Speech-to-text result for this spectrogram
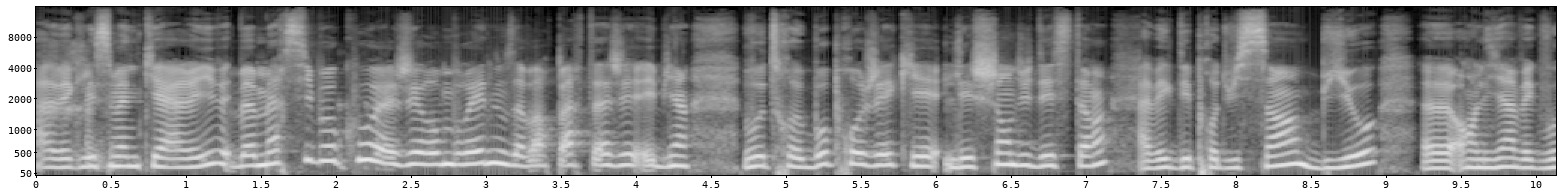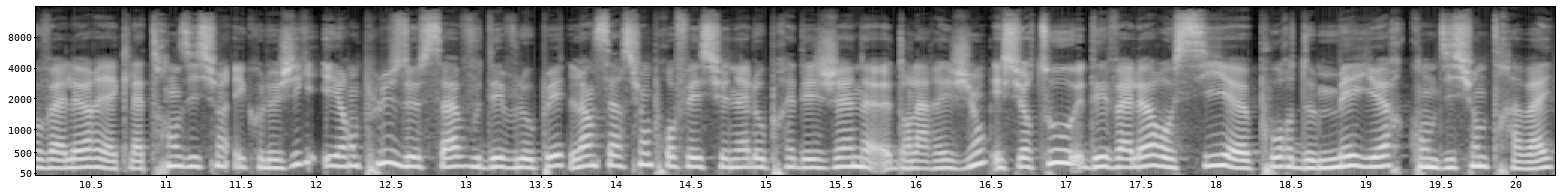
avec les semaines qui arrivent. Bah merci beaucoup euh, Jérôme Bruet de nous avoir partagé eh bien votre beau projet qui est les champs du destin avec des produits sains, bio, en lien avec vos valeurs et avec la transition écologique. Et en plus de ça, vous développez l'insertion professionnelle auprès des jeunes dans la région et surtout des valeurs aussi euh, pour de meilleures conditions de travail.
